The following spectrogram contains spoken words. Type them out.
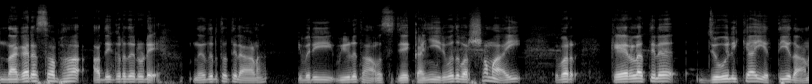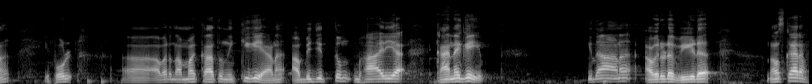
നഗരസഭ അധികൃതരുടെ നേതൃത്വത്തിലാണ് ഇവർ ഈ വീട് താമസിച്ച് കഴിഞ്ഞ ഇരുപത് വർഷമായി ഇവർ കേരളത്തിൽ ജോലിക്കായി എത്തിയതാണ്. ഇപ്പോൾ അവർ നമ്മെ കാത്ത് നിൽക്കുകയാണ്. അഭിജിത്തും ഭാര്യ കനകയും ഇതാണ് അവരുടെ വീട്. നമസ്കാരം.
